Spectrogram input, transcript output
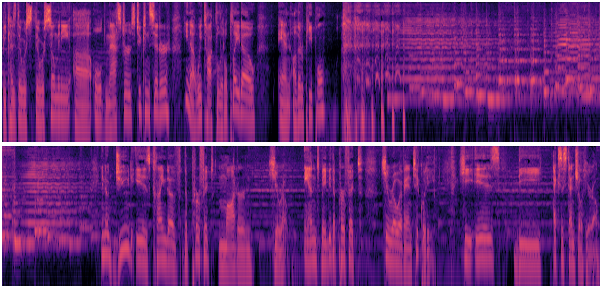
because there was there were so many uh, old masters to consider. You know, we talked a little Plato and other people. you know, Jude is kind of the perfect modern hero, and maybe the perfect hero of antiquity. He is the existential hero.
